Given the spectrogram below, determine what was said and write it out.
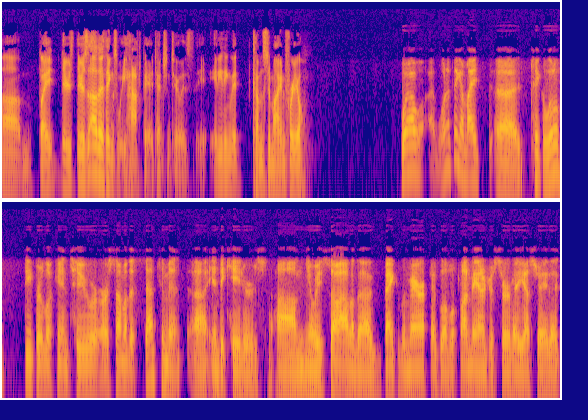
Um, but there's there's other things we have to pay attention to. Is anything that comes to mind for you? Well, one thing I might uh, take a little deeper look into are, some of the sentiment uh, indicators. Um, you know, we saw out of the Bank of America Global Fund Manager Survey yesterday that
